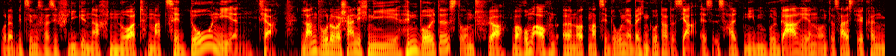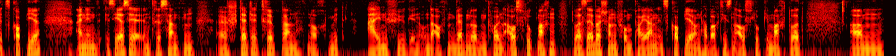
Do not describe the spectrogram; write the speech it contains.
oder beziehungsweise fliegen nach Nordmazedonien. Tja, Land, wo du wahrscheinlich nie hin wolltest. Und ja, warum auch äh, Nordmazedonien? Welchen Grund hat es? Ja, es ist halt neben Bulgarien. Und das heißt, wir können mit Skopje einen sehr, sehr interessanten äh, Städtetrip dann noch mit einfügen und auch werden dort einen tollen Ausflug machen. Du warst selber schon vor ein paar Jahren in Skopje und habe auch diesen Ausflug gemacht dort ähm,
